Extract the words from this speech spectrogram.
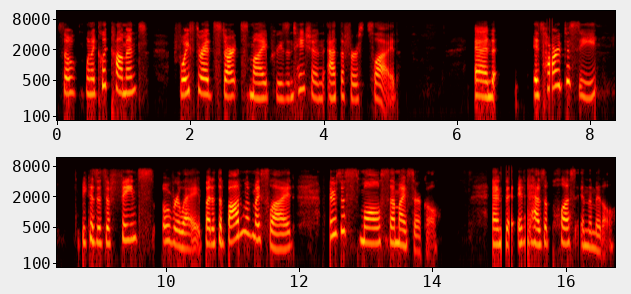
So when I click comment, VoiceThread starts my presentation at the first slide. And it's hard to see because it's a faint overlay, but at the bottom of my slide, there's a small semicircle and it has a plus in the middle.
